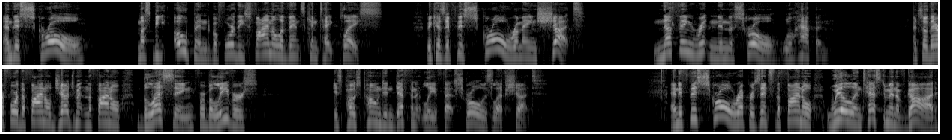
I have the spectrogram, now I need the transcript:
And this scroll must be opened before these final events can take place. Because if this scroll remains shut, nothing written in the scroll will happen. And so, therefore, the final judgment and the final blessing for believers is postponed indefinitely if that scroll is left shut. And if this scroll represents the final will and testament of God,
